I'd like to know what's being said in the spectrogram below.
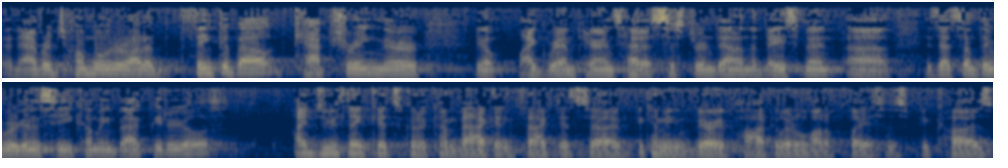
an average homeowner ought to think about capturing their you know, my grandparents had a cistern down in the basement. Uh, is that something we're going to see coming back, Peter Yolles? I do think it's going to come back. In fact, it's uh, becoming very popular in a lot of places because,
